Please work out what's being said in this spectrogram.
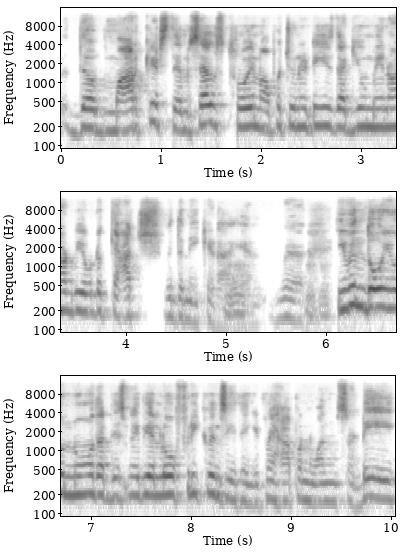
the markets themselves throw in opportunities that you may not be able to catch with the naked eye. Mm-hmm. And mm-hmm. even though you know that this may be a low frequency thing, it may happen once a day,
